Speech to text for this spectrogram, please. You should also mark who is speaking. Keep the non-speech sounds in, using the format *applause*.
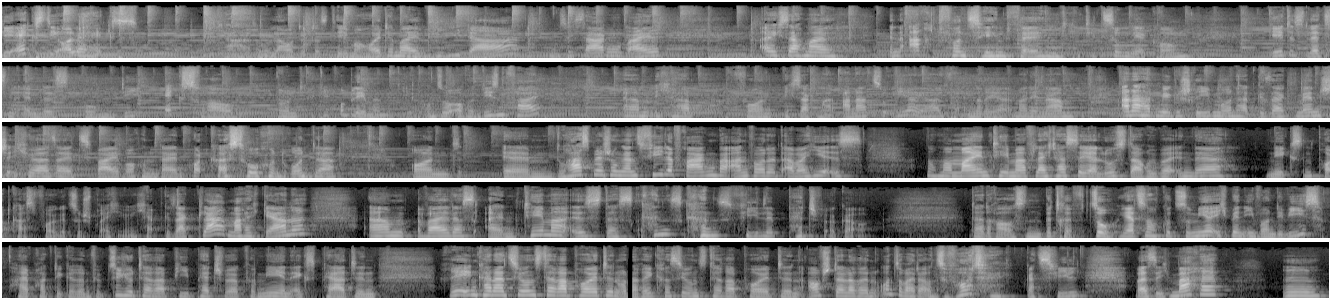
Speaker 1: Die Ex, die olle Hex. Ja, so lautet das Thema heute mal wieder, muss ich sagen, weil ich sag mal, in acht von zehn Fällen, die zu mir kommen, geht es letzten Endes um die Ex-Frau und die Probleme mit ihr. Und so auch in diesem Fall. Ähm, ich habe von, ich sag mal, Anna zu ihr, ja, ich verändere ja immer den Namen. Anna hat mir geschrieben und hat gesagt, Mensch, ich höre seit zwei Wochen deinen Podcast *laughs* hoch und runter und ähm, du hast mir schon ganz viele Fragen beantwortet, aber hier ist nochmal mein Thema. Vielleicht hast du ja Lust darüber in der nächsten Podcast-Folge zu sprechen. Ich habe gesagt, klar, mache ich gerne, ähm, weil das ein Thema ist, das ganz, ganz viele Patchworker da draußen betrifft. So, jetzt noch kurz zu mir. Ich bin Yvonne de Wies, Heilpraktikerin für Psychotherapie, Patchwork, Familienexpertin, Reinkarnationstherapeutin oder Regressionstherapeutin, Aufstellerin und so weiter und so fort. *laughs* Ganz viel, was ich mache. Mm,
